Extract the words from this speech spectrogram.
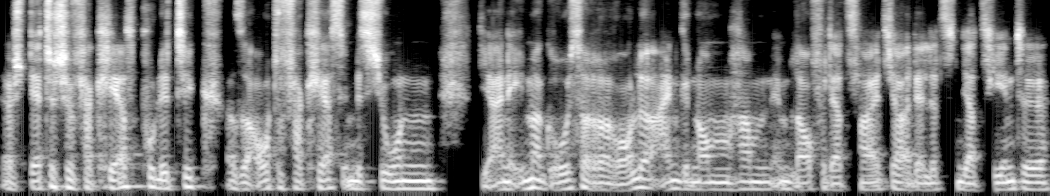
äh, städtische Verkehrspolitik, also Autoverkehrsemissionen, die eine immer größere Rolle eingenommen haben im Laufe der Zeit, ja, der letzten Jahrzehnte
